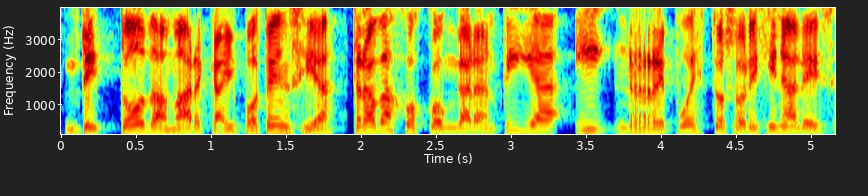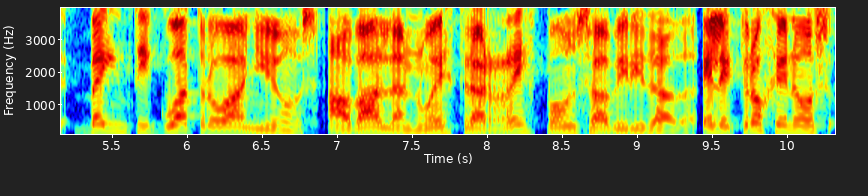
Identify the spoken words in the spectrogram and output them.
de toda marca y potencia. Trabajos con garantía y repuestos originales. 24 años. Avalan nuestra responsabilidad. Electrógenos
